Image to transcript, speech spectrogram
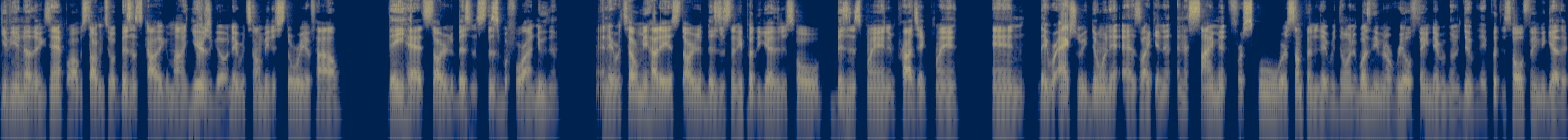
Give you another example. I was talking to a business colleague of mine years ago, and they were telling me the story of how they had started a business. This is before I knew them. And they were telling me how they had started a business and they put together this whole business plan and project plan and they were actually doing it as like an, an assignment for school or something they were doing. It wasn't even a real thing they were going to do. They put this whole thing together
